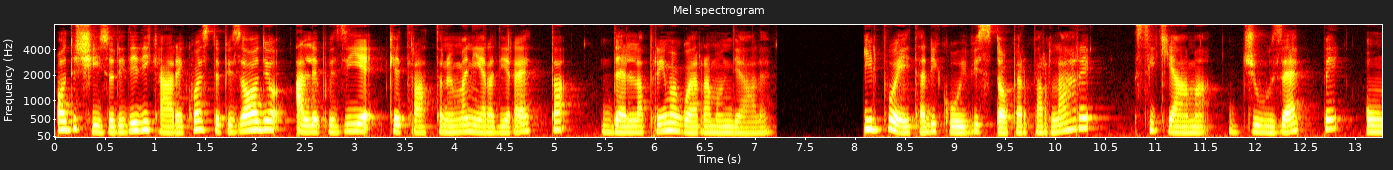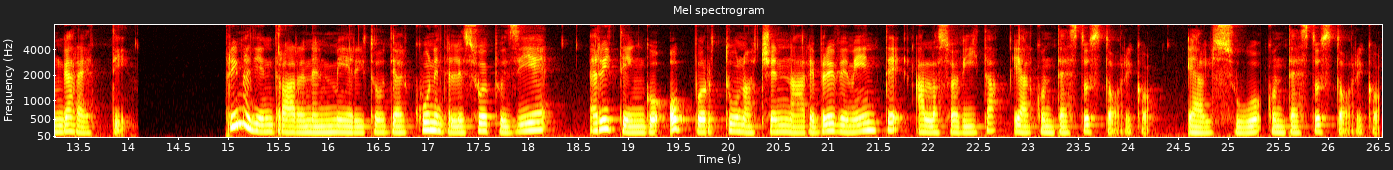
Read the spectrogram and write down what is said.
ho deciso di dedicare questo episodio alle poesie che trattano in maniera diretta della Prima Guerra Mondiale. Il poeta di cui vi sto per parlare si chiama Giuseppe Ungaretti. Prima di entrare nel merito di alcune delle sue poesie, ritengo opportuno accennare brevemente alla sua vita e al contesto storico e al suo contesto storico.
